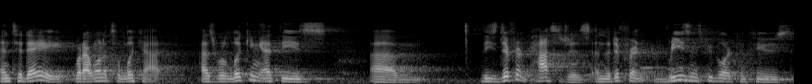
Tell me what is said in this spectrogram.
And today, what I wanted to look at, as we're looking at these, um, these different passages and the different reasons people are confused,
